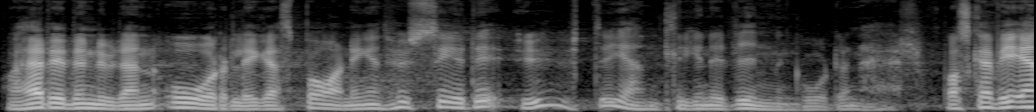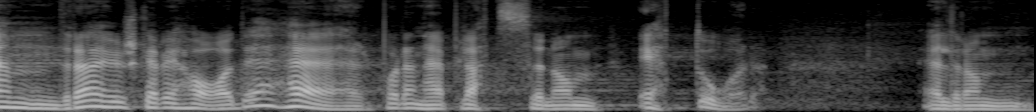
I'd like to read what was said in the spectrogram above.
Och här är det nu den årliga spaningen. Hur ser det ut egentligen i vingården här? Vad ska vi ändra? Hur ska vi ha det här på den här platsen om ett år? Eller om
